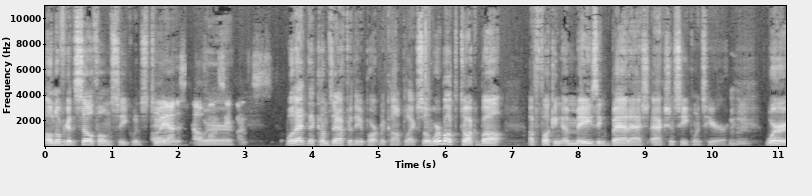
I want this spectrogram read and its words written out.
oh, don't forget the cell phone sequence too. oh yeah, the cell phone where- sequence. Well, that that comes after the apartment complex. So we're about to talk about a fucking amazing badass action sequence here, Mm-hmm. where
